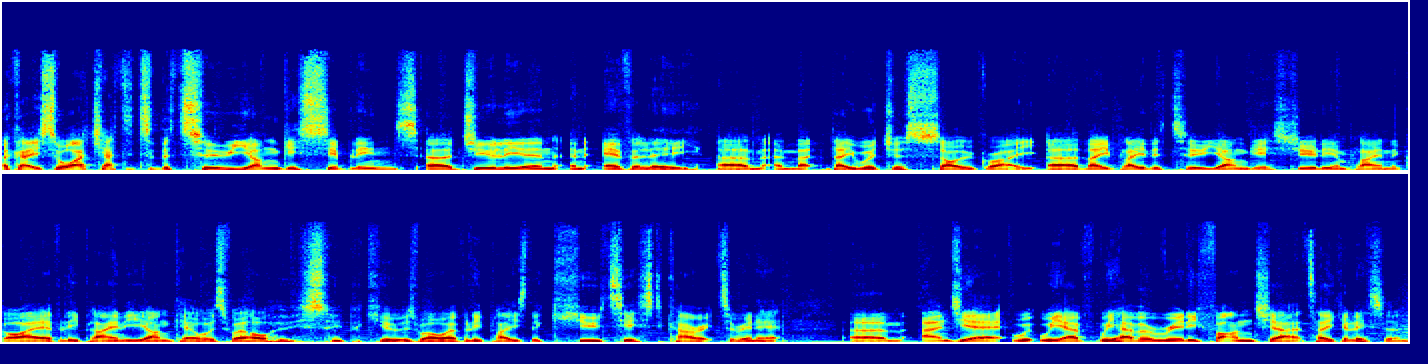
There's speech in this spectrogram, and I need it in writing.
Okay, so I chatted to the two youngest siblings, uh, Julian and Everly, um, and that, they were just so great. Uh, they play the two youngest, Julian playing the guy, Everly playing the young girl as well, who's super cute as well. Everly plays the cutest character in it. Um, and yeah, we, we have we have a really fun chat. Take a listen.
